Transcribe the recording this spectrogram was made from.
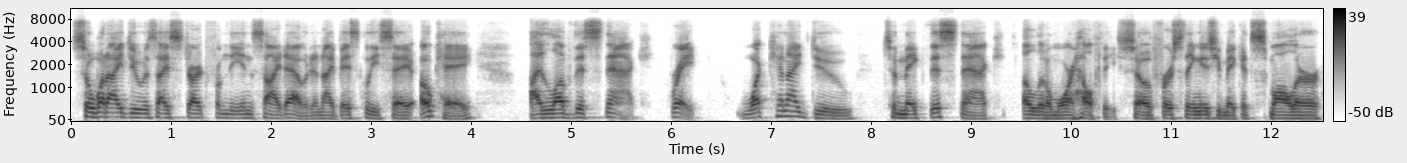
So what I do is I start from the inside out, and I basically say, okay, I love this snack. Great. What can I do to make this snack a little more healthy. So first thing is you make it smaller,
